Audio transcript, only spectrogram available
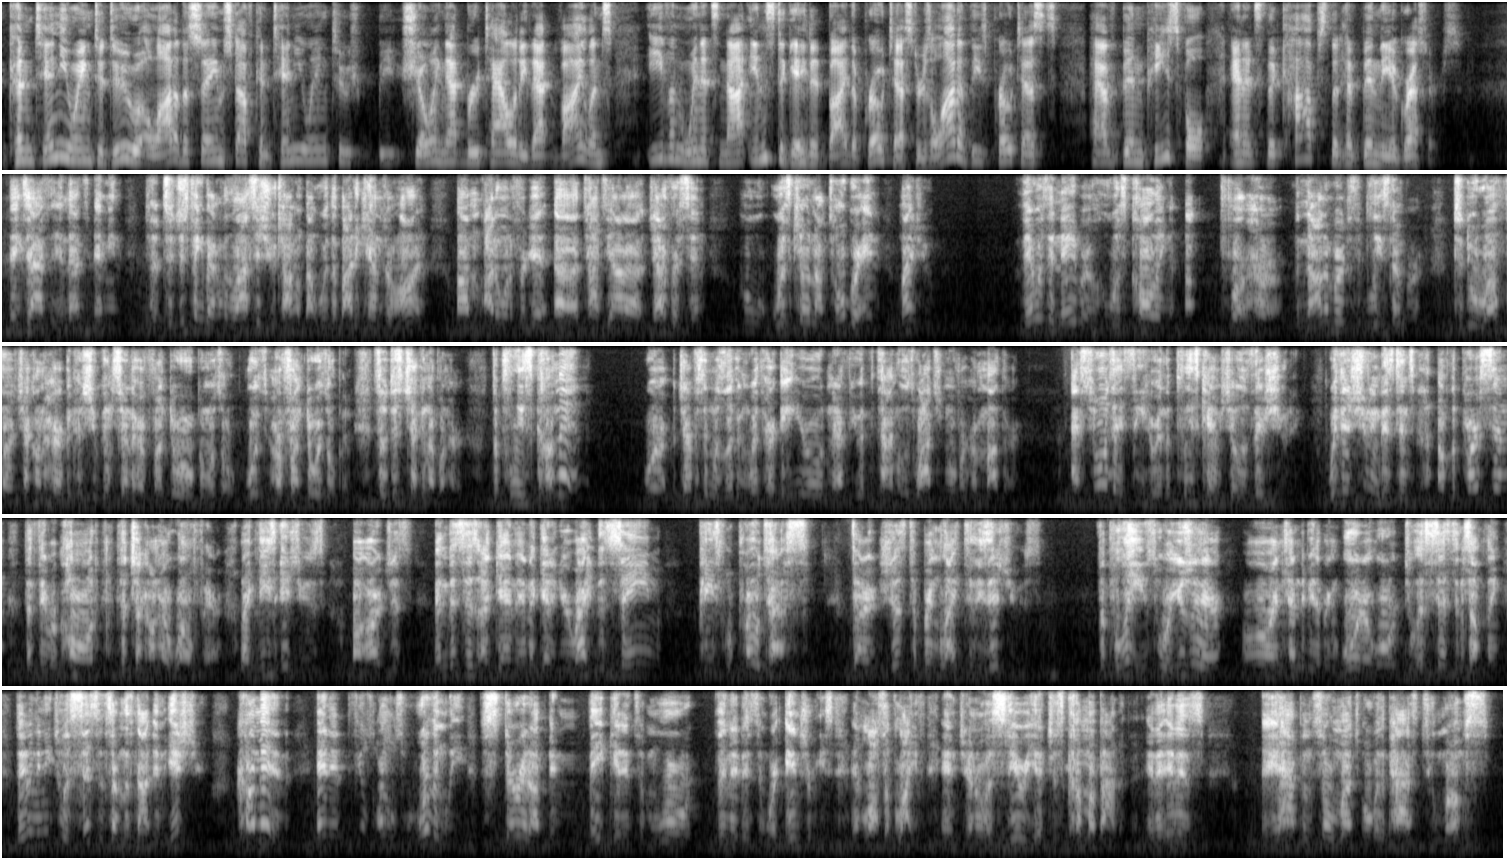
continuing to do a lot of the same stuff, continuing to be showing that brutality, that violence, even when it's not instigated by the protesters. A lot of these protests have been peaceful, and it's the cops that have been the aggressors. Exactly, and that's, I mean, to, to just piggyback on the last issue you're talking about, where the body cams are on, um, I don't want to forget uh, Atatiana Jefferson, who was killed in October, and mind you, there was a neighbor who was calling for her, the non-emergency police number, to do a welfare check on her because she was concerned that her front door open was, was her front door was open. So just checking up on her. The police come in where Jefferson was living with her eight-year-old nephew at the time, who was watching over her mother. As soon as they see her, and the police cam shows they're shooting within shooting distance of the person that they were called to check on her welfare. Like these issues are, are just, and this is again and again. and You're right. The same peaceful protests that are just to bring light to these issues. The police, who are usually there or intend to be to bring order or to assist in something, they don't even need to assist in something that's not an issue. Come in and it feels almost willingly stir it up and make it into more than it is, where injuries and loss of life and general hysteria just come up out of it. And it is, it happened so much over the past two months,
